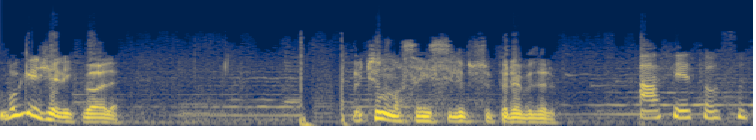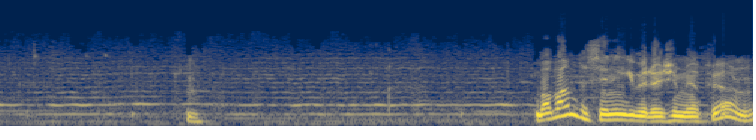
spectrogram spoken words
Bu gecelik böyle. Bütün masayı silip süpürebilirim. Afiyet olsun. Babam da senin gibi rejim yapıyor mu?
